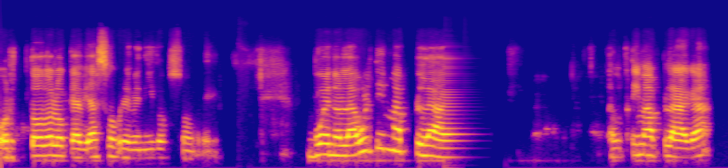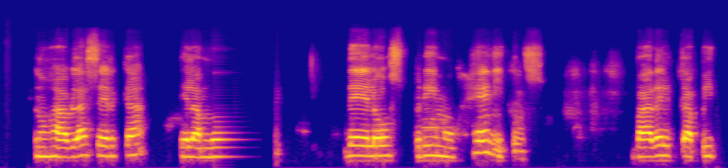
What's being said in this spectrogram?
por todo lo que había sobrevenido sobre él. Bueno, la última plaga, la última plaga nos habla acerca de la muerte de los primogénitos. Va del capítulo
